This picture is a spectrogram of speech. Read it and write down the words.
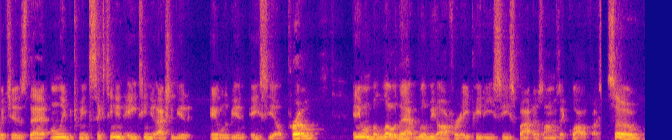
which is that only between 16 and 18 you'll actually be able to be an ACL pro. Anyone below that will be offered a PDC spot as long as they qualify. So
